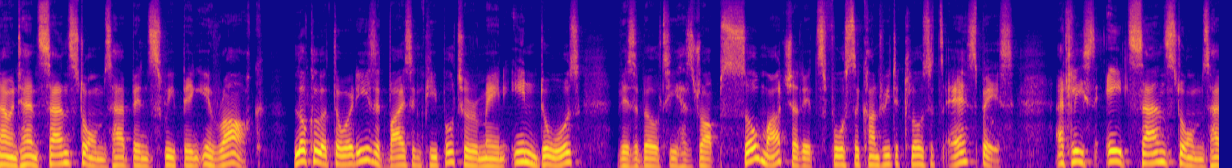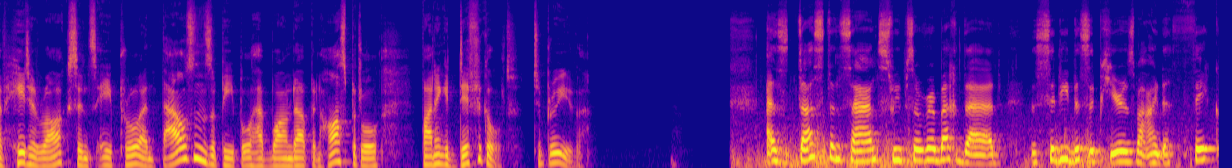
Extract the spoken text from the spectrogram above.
Now, intense sandstorms have been sweeping Iraq. Local authorities advising people to remain indoors. Visibility has dropped so much that it's forced the country to close its airspace. At least eight sandstorms have hit Iraq since April, and thousands of people have wound up in hospital, finding it difficult to breathe. As dust and sand sweeps over Baghdad, the city disappears behind a thick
